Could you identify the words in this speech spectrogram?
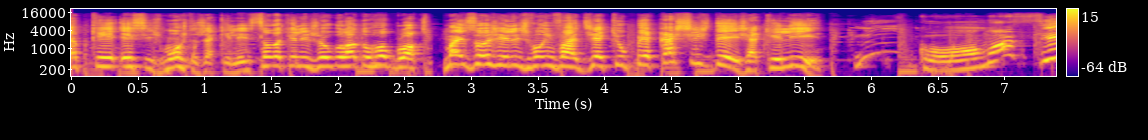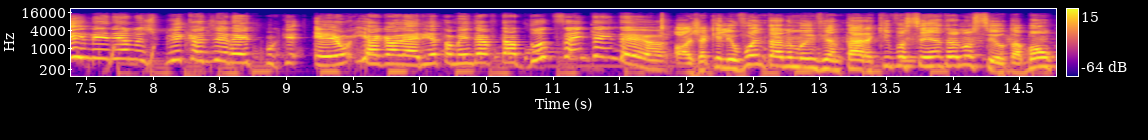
É porque esses monstros, Jaqueline, eles são daquele jogo lá do Roblox. Mas hoje eles vão invadir aqui o PKXD, Jaqueline. Como assim, menino? Explica direito, porque eu e a galeria também deve estar tudo sem entender. Ó, Jaqueline, eu vou entrar no meu inventário aqui, você entra no seu, tá bom?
